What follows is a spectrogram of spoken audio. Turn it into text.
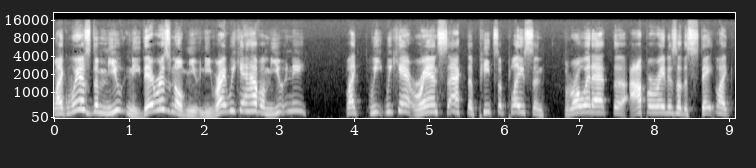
Like, where's the mutiny? There is no mutiny, right? We can't have a mutiny. Like, we we can't ransack the pizza place and throw it at the operators of the state. Like,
